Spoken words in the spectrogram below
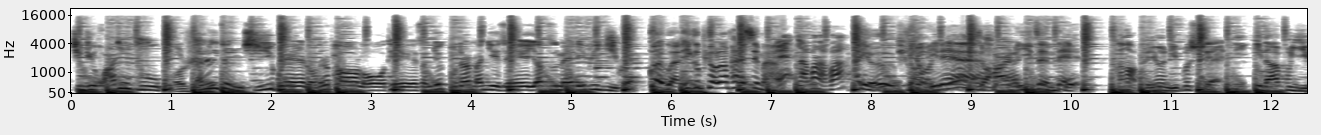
进去花钱付过。让你真奇怪，老头儿爬老太，上街裤衩满街塞，鸭子卖的比鸡快。乖乖，一个漂亮盘西满。哎，哪块哪块？哎呦，漂亮，小孩儿你真呆。很好朋友你不帅，你一点不意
